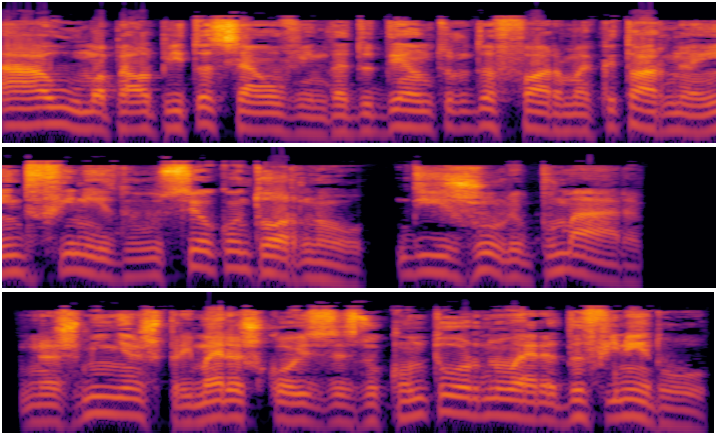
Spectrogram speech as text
Há uma palpitação vinda de dentro da forma que torna indefinido o seu contorno, diz Júlio Pomar. Nas minhas primeiras coisas o contorno era definido,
